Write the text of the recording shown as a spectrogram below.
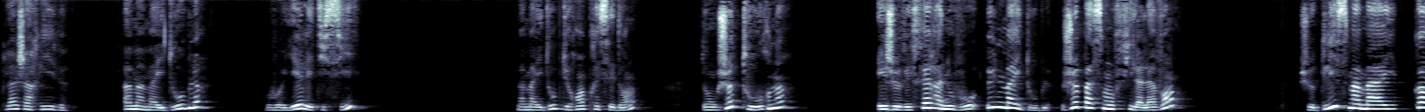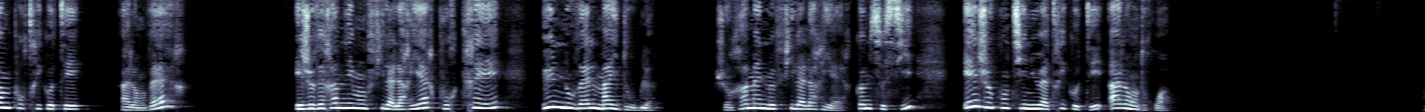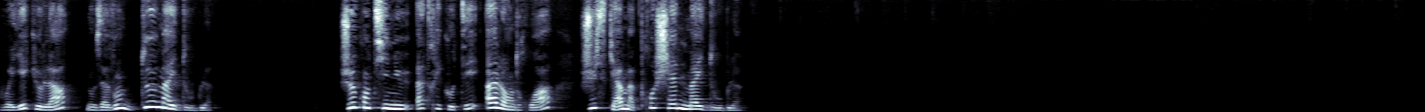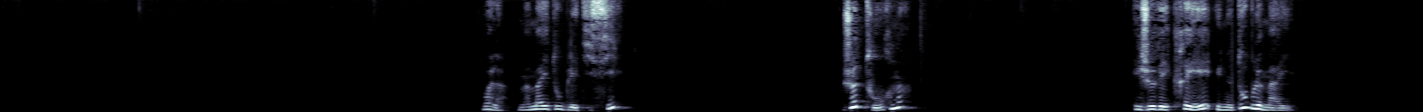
Là, j'arrive à ma maille double. Vous voyez, elle est ici. Ma maille double du rang précédent. Donc je tourne et je vais faire à nouveau une maille double. Je passe mon fil à l'avant. Je glisse ma maille comme pour tricoter à l'envers. Et je vais ramener mon fil à l'arrière pour créer une nouvelle maille double. Je ramène le fil à l'arrière comme ceci et je continue à tricoter à l'endroit. Vous voyez que là, nous avons deux mailles doubles. Je continue à tricoter à l'endroit jusqu'à ma prochaine maille double. Voilà, ma maille double est ici. Je tourne et je vais créer une double maille.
